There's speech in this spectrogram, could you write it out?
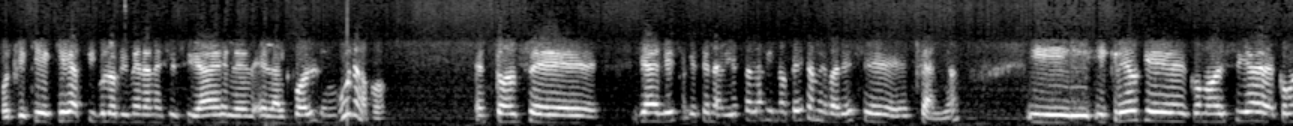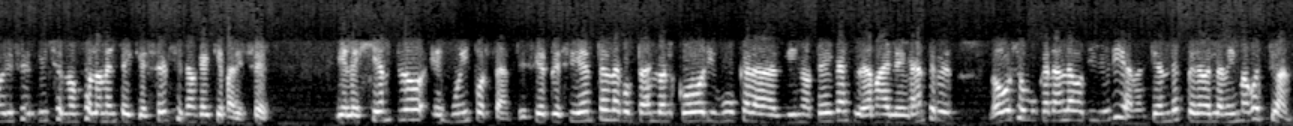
Porque ¿qué, artículo de primera necesidad es el, alcohol? Ninguna, pues. Entonces, ya el hecho que estén abiertas las bibliotecas me parece extraño. Y, y creo que, como decía, como dice el dicho, no solamente hay que ser, sino que hay que parecer. Y el ejemplo es muy importante. Si el presidente anda comprando alcohol y busca las vinotecas, se da más elegante, pero los otros buscarán la botillería, ¿me entiendes? Pero es la misma cuestión.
